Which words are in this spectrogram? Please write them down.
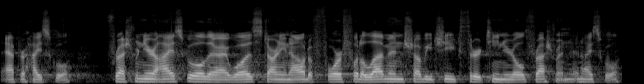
after high school. Freshman year of high school, there I was starting out a four foot 11, chubby cheeked 13 year old freshman in high school.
